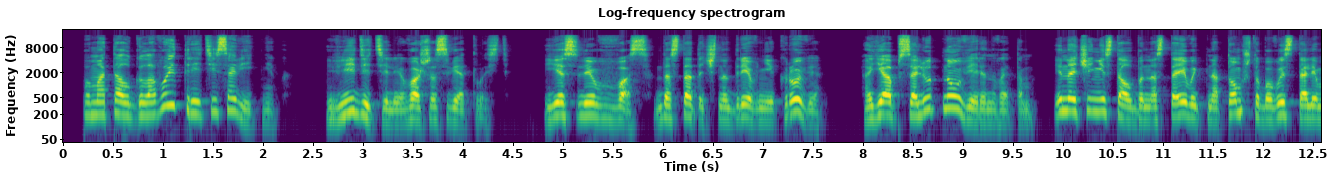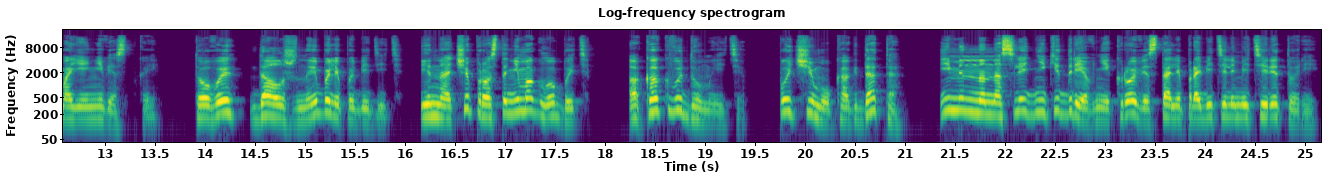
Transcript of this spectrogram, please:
– помотал головой третий советник. «Видите ли, ваша светлость, если в вас достаточно древней крови, а я абсолютно уверен в этом, иначе не стал бы настаивать на том, чтобы вы стали моей невесткой, то вы должны были победить, иначе просто не могло быть. А как вы думаете, почему когда-то Именно наследники древней крови стали правителями территорий.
